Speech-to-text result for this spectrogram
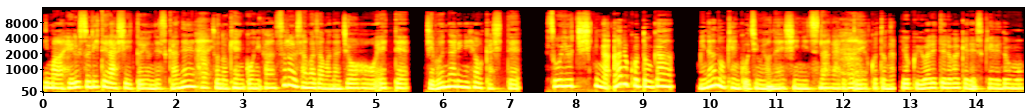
今、ヘルスリテラシーというんですかね、はい、その健康に関する様々な情報を得て、自分なりに評価して、そういう知識があることが、皆の健康寿命の延伸につながるということがよく言われているわけですけれども、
